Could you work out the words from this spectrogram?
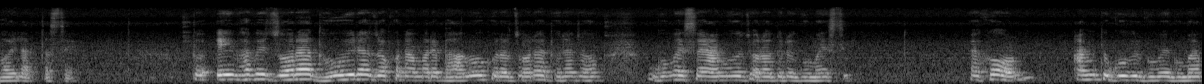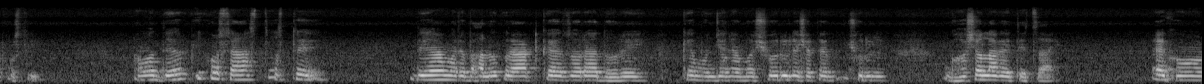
ভয় লাগতেছে। তো এইভাবে জরা ধইরা যখন আমার ভালো করে জরা ধরে যখন ঘুমাইছে, আমিও জরা ধরে ঘুমাইছি। এখন আমি তো গভীর ঘুমে ঘুমায় পড়ছি। আমার দেহ কি করছে? আস্তে আস্তে দেহ আমার ভালো করে আটকায় জরা ধরে কেমন যেন আমার শরীরের সাথে শরীর ঘষা লাগাইতে চায়। এখন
